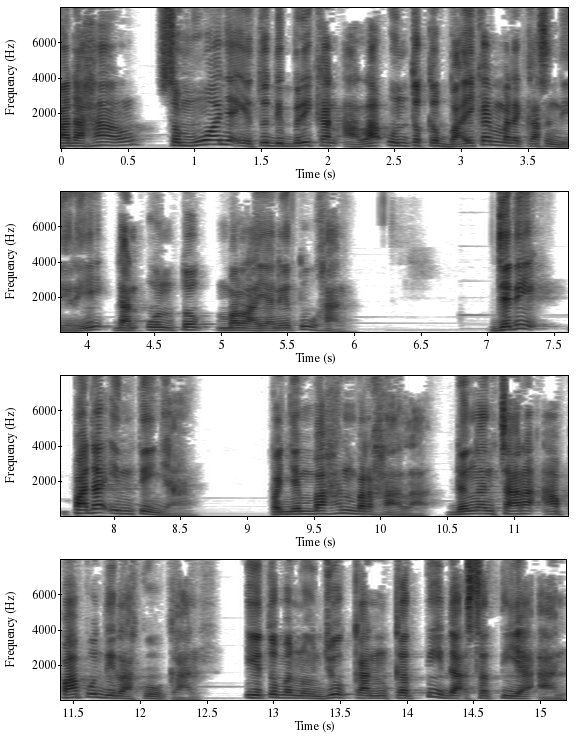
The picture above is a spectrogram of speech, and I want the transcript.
Padahal semuanya itu diberikan Allah untuk kebaikan mereka sendiri dan untuk melayani Tuhan. Jadi pada intinya penyembahan berhala dengan cara apa pun dilakukan itu menunjukkan ketidaksetiaan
